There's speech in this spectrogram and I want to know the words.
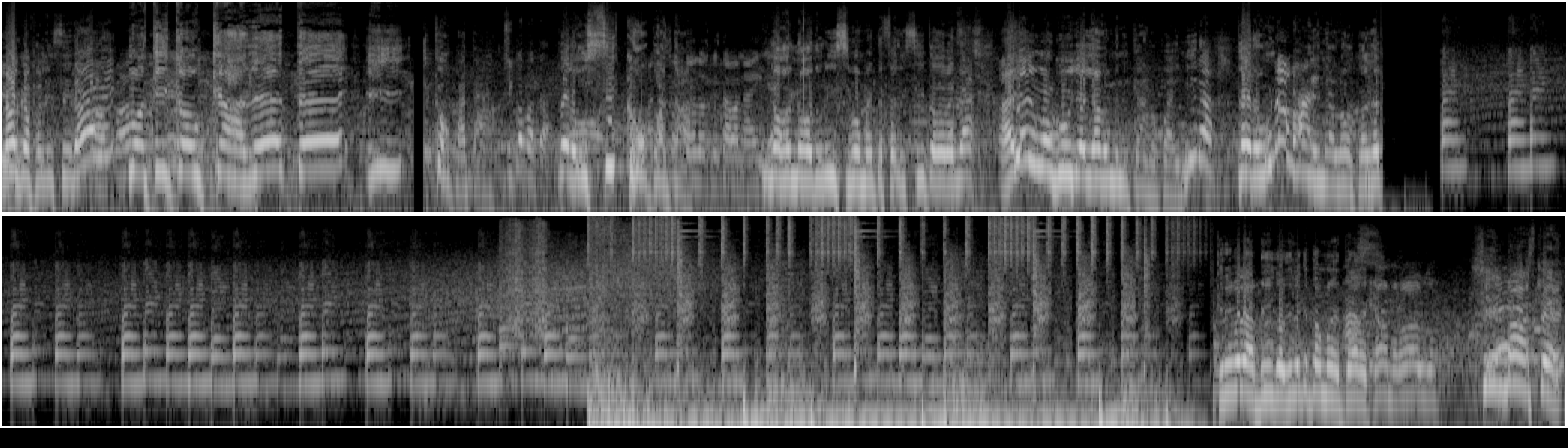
Loco, felicidades. Estamos aquí con Cadete y psicópata. Psicópata. Pero un psicópata. todos los que estaban ahí. No, no, durísimamente felicito, de verdad. Ahí hay un orgullo allá dominicano, país. Mira, pero una vaina, loco. Le- Escríbele a Vigo, dile que estamos detrás de cámara o algo. Chill Master.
